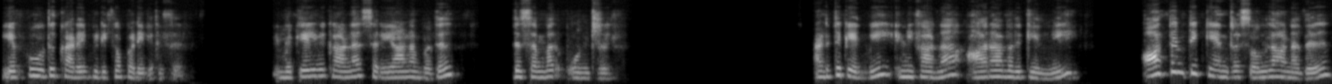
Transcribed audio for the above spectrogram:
எப்போது கடைபிடிக்கப்படுகிறது? இந்த கேள்விக்கான சரியான பதில் டிசம்பர் ஒன்று. அடுத்த கேள்வி இன்னைக்கான ஆறாவது கேள்வி. ஆத்தன்டிக் என்ற சொல்லானது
